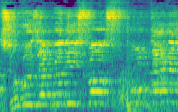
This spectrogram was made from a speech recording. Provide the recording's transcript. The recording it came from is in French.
Sous vos applaudissements spontanés.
